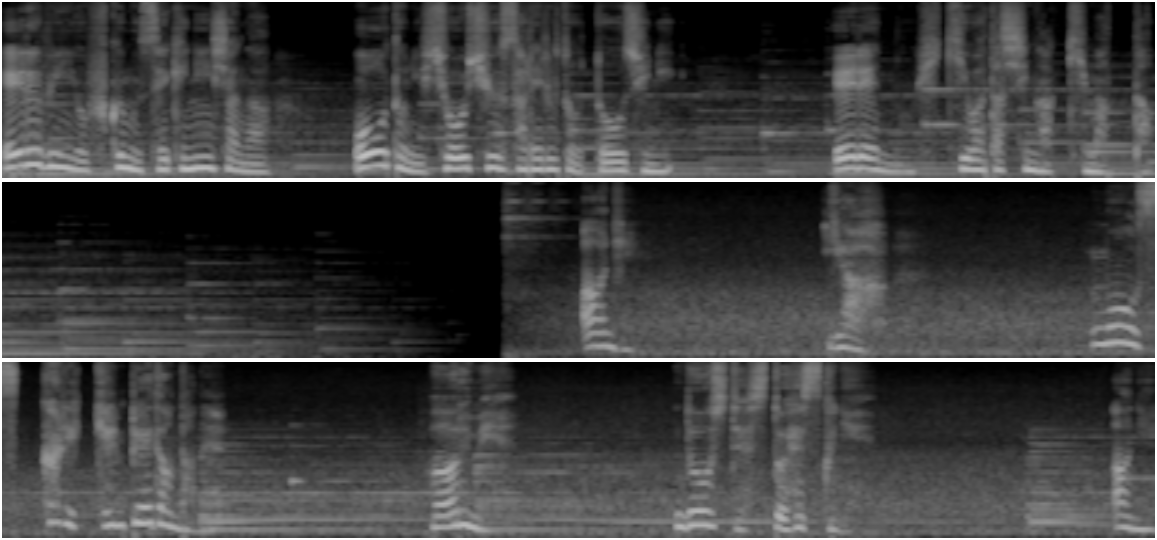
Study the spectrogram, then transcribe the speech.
エルヴィンを含む責任者が王都に招集されると同時にエレンの引き渡しが決まった。兄いやもうすっかり憲兵団だね。アルミどうしてストヘスクに？兄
